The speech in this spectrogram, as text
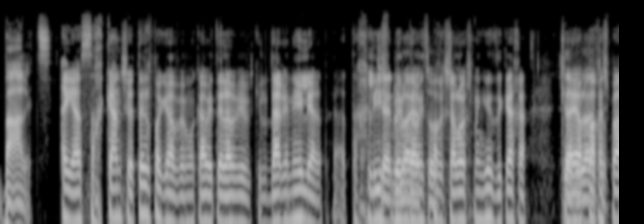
בארץ. היה שחקן שיותר פגע במכבי תל אביב, כאילו דארן היליארד, התחליף כן, לא בעמדה מספר טוב. 3 נגיד זה ככה, כן, לא שהיה היה פח טוב. אשפה.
